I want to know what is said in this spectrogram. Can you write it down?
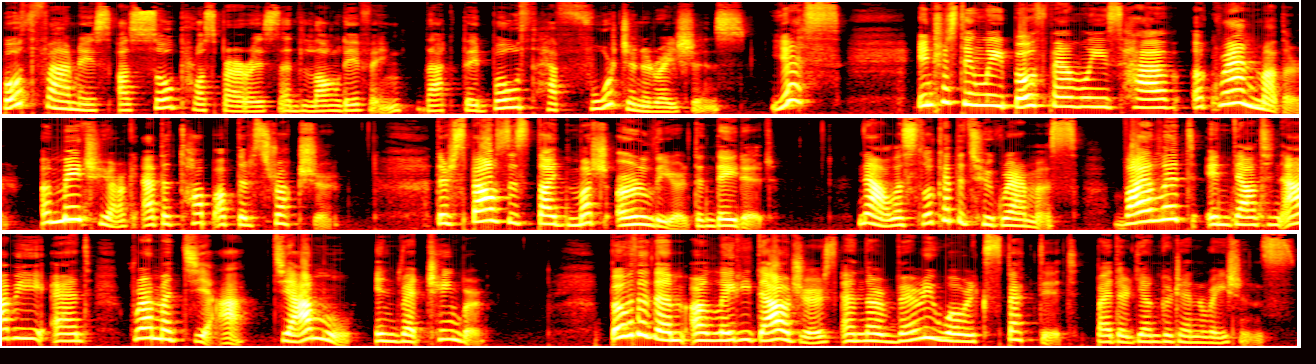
both families are so prosperous and long living that they both have four generations. Yes, interestingly, both families have a grandmother, a matriarch at the top of the structure. Their spouses died much earlier than they did. Now let's look at the two grandmas. Violet in Downton Abbey and Grandma Jia, Jiamu in Red Chamber. Both of them are lady dowagers and are very well respected by their younger generations.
